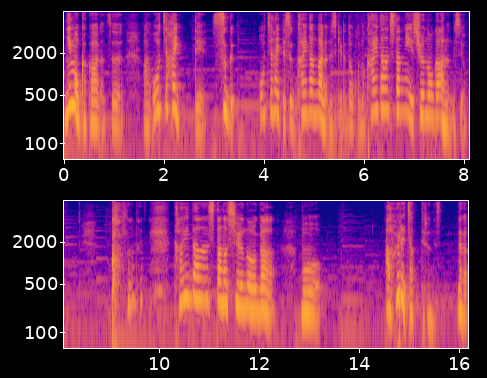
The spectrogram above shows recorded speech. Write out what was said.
にもかかわらずあのお家入ってすぐお家入ってすぐ階段があるんですけれどこの階段下に収納があるんですよ。このね階段下の収納がもう溢れちゃってるんです。なんか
